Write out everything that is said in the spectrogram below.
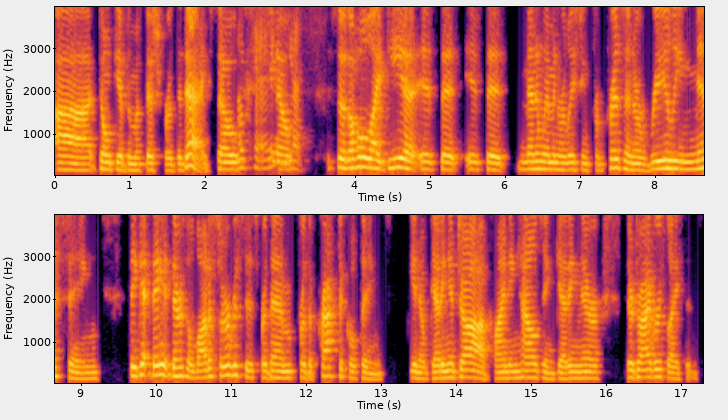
uh, don't give them a fish for the day. So, okay. you know, yes. so the whole idea is that is that men and women releasing from prison are really missing. They get they there's a lot of services for them for the practical things. You know, getting a job, finding housing, getting their their driver's license.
